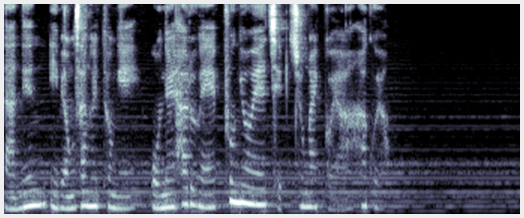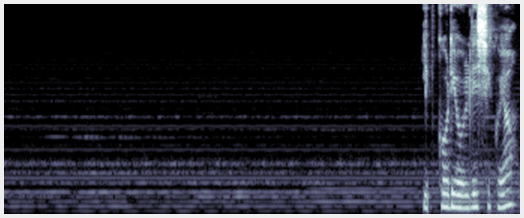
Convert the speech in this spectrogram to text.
나는 이 명상을 통해 오늘 하루의 풍요에 집중할 거야 하고요. 입꼬리 올리시고요.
